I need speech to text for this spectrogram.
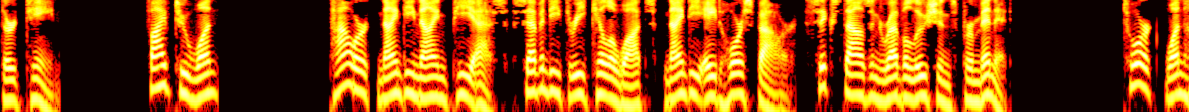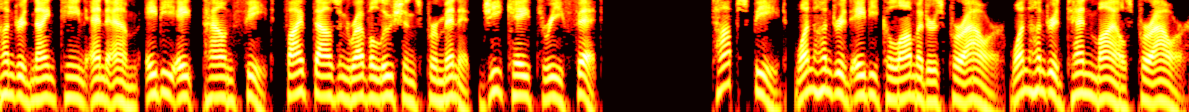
13. 5 to 1 Power 99 PS 73 kilowatts 98 horsepower 6000 revolutions per minute. Torque 119 Nm 88 pound-feet 5000 revolutions per minute GK3 fit. Top speed 180 kilometers per hour 110 miles per hour.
